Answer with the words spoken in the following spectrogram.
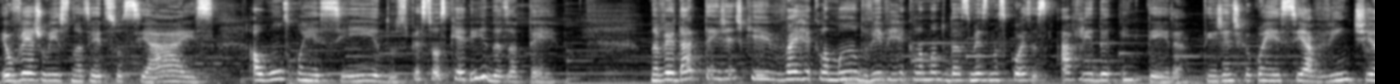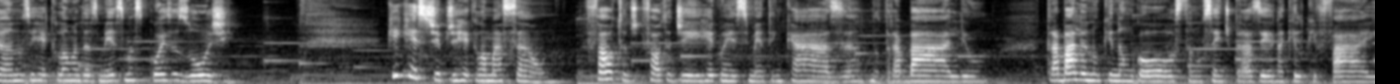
Eu vejo isso nas redes sociais, alguns conhecidos, pessoas queridas até. Na verdade, tem gente que vai reclamando, vive reclamando das mesmas coisas a vida inteira. Tem gente que eu conheci há 20 anos e reclama das mesmas coisas hoje que, que é esse tipo de reclamação? Falta de, falta de reconhecimento em casa, no trabalho, trabalha no que não gosta, não sente prazer naquilo que faz,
